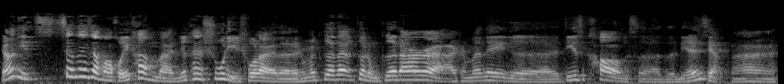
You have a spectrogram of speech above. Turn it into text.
然后你现在再往回看吧，你就看梳理出来的什么歌单、各种歌单啊，什么那个 Discogs 啊的联想啊，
